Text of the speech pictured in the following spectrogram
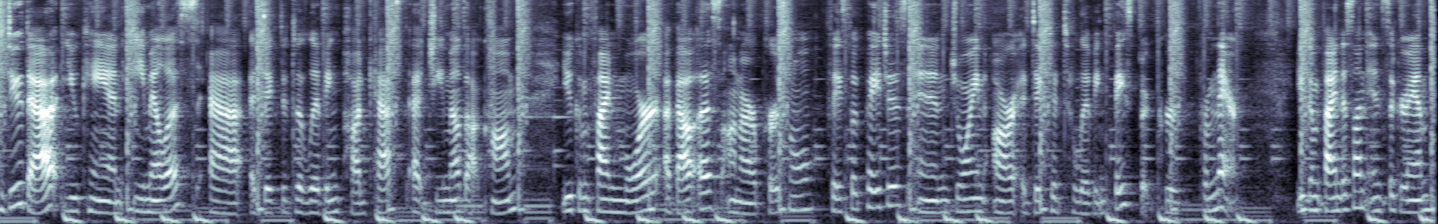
To do that, you can email us at addicted to living podcast at gmail.com. You can find more about us on our personal Facebook pages and join our Addicted to Living Facebook group from there. You can find us on Instagram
